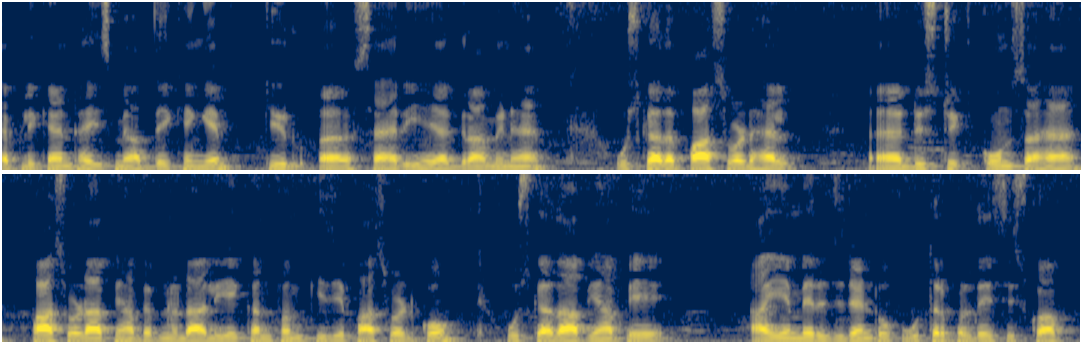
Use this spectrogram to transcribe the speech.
एप्लीकेंट है इसमें आप देखेंगे कि शहरी है या ग्रामीण है उसके बाद पासवर्ड हेल्प डिस्ट्रिक्ट कौन सा है पासवर्ड आप यहाँ पे अपना डालिए कंफर्म कीजिए पासवर्ड को उसके बाद आप यहाँ पे I M A resident of Uttar Pradesh, इसको आप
